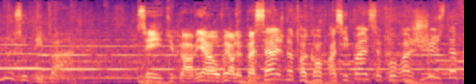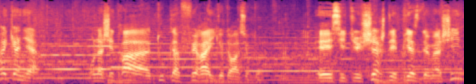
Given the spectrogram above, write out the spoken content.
ne oublie pas. Si tu parviens à ouvrir le passage, notre camp principal se trouvera juste après Cagnard. On achètera toute la ferraille que tu auras sur toi. Et si tu cherches des pièces de machine,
